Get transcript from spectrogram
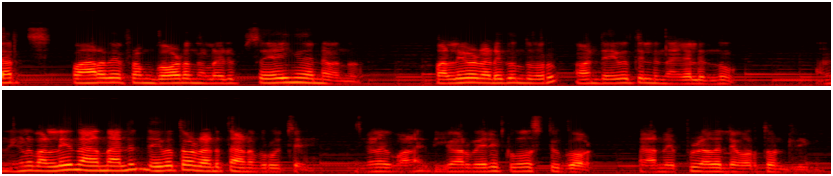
church far away from God എന്നുള്ള ഒരു സേയിങ് തന്നെ വന്നത്. പള്ളിയോട് അടുക്കും തോറും അവൻ ദൈവത്തിൽ നിന്ന് അകലുന്നു. നിങ്ങൾ പള്ളിയിൽ നിന്ന് അകന്നാലും ദൈവത്തോട് അടുത്താണ് ബ്രൂച്ചെ നിങ്ങൾ you are very close to God കാരണം എപ്പോഴും അതല്ലേ ഓർത്തോണ്ടിരിക്കുന്നു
